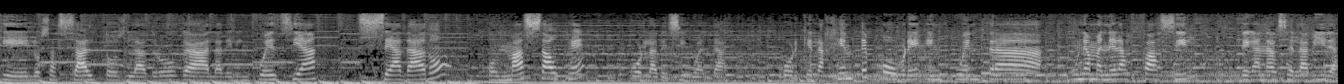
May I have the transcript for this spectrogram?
que los asaltos, la droga, la delincuencia se ha dado con más auge por la desigualdad porque la gente pobre encuentra una manera fácil de ganarse la vida.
